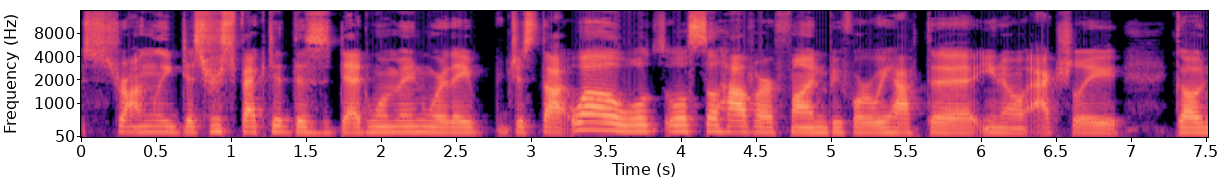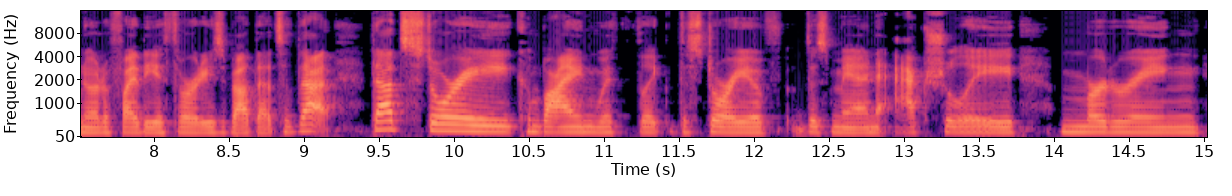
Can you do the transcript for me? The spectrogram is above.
strongly disrespected this dead woman where they just thought well we'll we'll still have our fun before we have to you know actually go notify the authorities about that. So that that story combined with like the story of this man actually murdering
